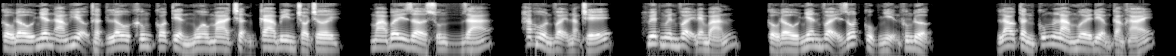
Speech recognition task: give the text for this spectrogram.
Cầu đầu nhân ám hiệu thật lâu không có tiền mua ma trận cabin trò chơi, mà bây giờ xuống giá, hắc hồn vậy nặng chế, huyết nguyên vậy đem bán, cầu đầu nhân vậy rốt cục nhịn không được. Lao tần cũng là 10 điểm cảm khái,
